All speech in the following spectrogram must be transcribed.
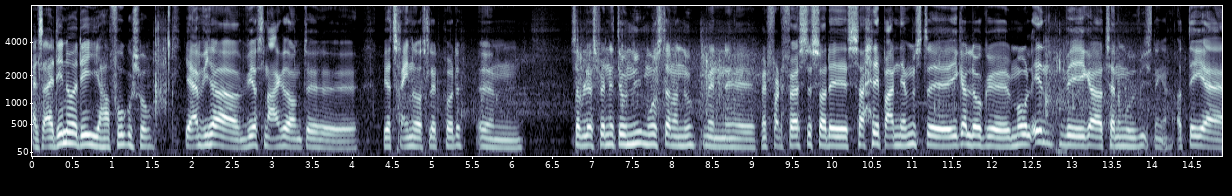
Altså, er det noget af det, I har fokus på? Ja, vi har, vi har snakket om det. Vi har trænet os lidt på det. Øhm, så bliver spændende. Det er jo en ny modstander nu, men, øh, men for det første, så er det, så er det bare nemmest øh, ikke at lukke mål ind ved ikke at tage nogle udvisninger. Og det er,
